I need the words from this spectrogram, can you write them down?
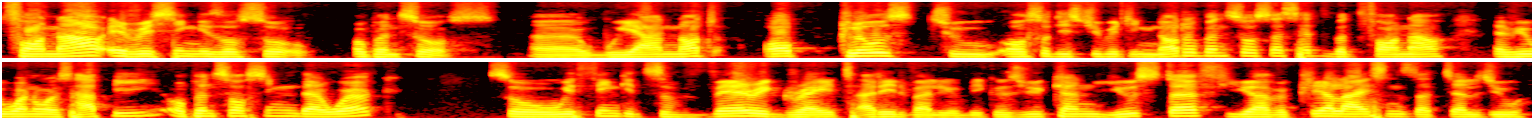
for now, everything is also open source. Uh, we are not up close to also distributing not open source assets, but for now, everyone was happy open sourcing their work. So we think it's a very great added value because you can use stuff. You have a clear license that tells you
